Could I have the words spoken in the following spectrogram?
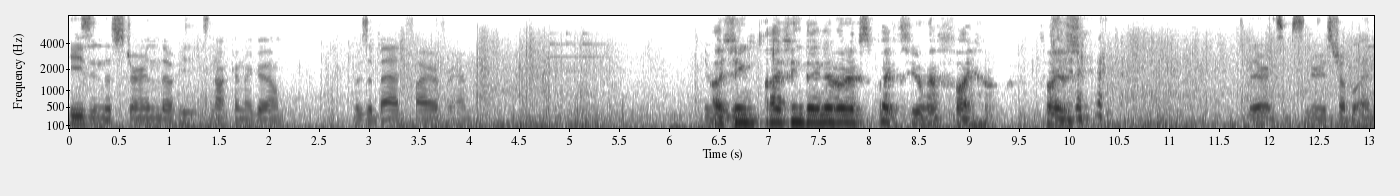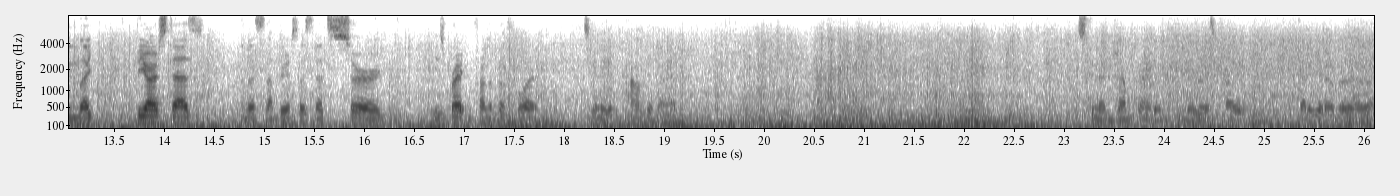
He's in the stern though, he's not gonna go. It was a bad fire for him. It I think I think they never expect you have fire fires. They're in some serious trouble. And like BR Stas, no, that's not BR Stas, that's Serg. He's right in front of the fort. He's gonna get pounded by it. Just gonna jump right into this fight. Gotta get over there though.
